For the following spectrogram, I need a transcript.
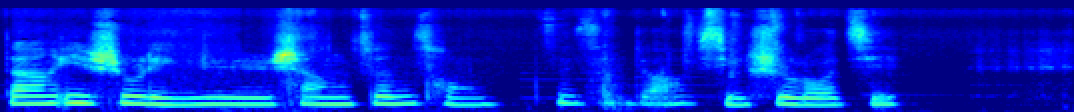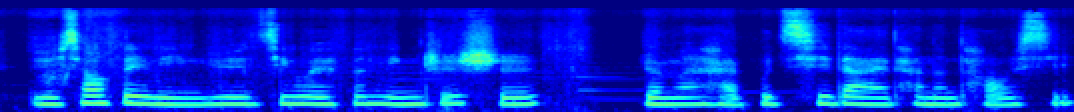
当艺术领域尚遵从自己的形式逻辑，与消费领域泾渭分明之时，人们还不期待它能讨喜。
